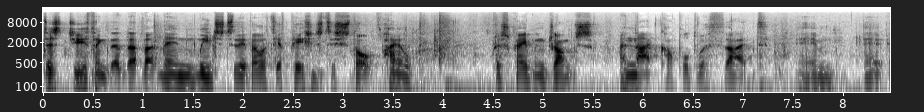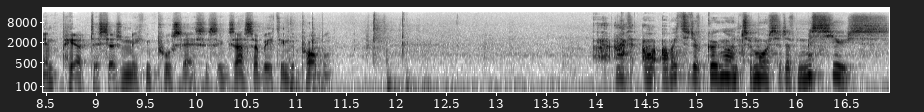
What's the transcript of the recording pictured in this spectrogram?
does, do you think that, that that then leads to the ability of patients to stockpile prescribing drugs? And that coupled with that um, uh, impaired decision making process is exacerbating the problem? Are, are we sort of going on to more sort of misuse?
